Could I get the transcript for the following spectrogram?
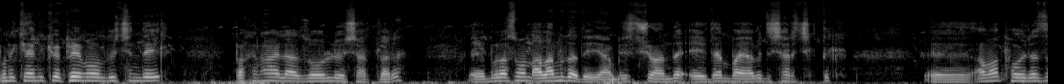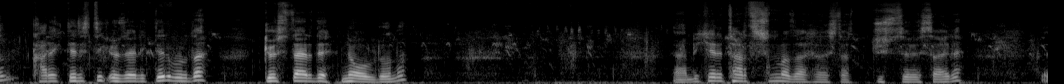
Bunu kendi köpeğim olduğu için değil. Bakın hala zorluyor şartları. Ee, burası onun alanı da değil. Yani biz şu anda evden bayağı bir dışarı çıktık. Ee, ama Poyraz'ın karakteristik özellikleri burada gösterdi ne olduğunu. Yani bir kere tartışılmaz arkadaşlar cüsse vesaire. Ee,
